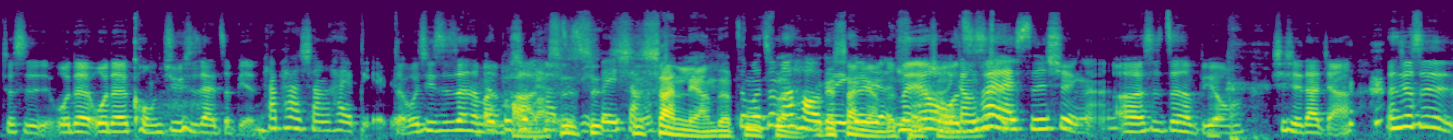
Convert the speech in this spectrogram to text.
就是我的我的恐惧是在这边，他怕伤害别人。对，我其实真的蛮怕的，自己被伤害。是善良的，怎么这么好的一个人？没有，我赶快来私讯啊！呃，是真的不用，谢谢大家。但就是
